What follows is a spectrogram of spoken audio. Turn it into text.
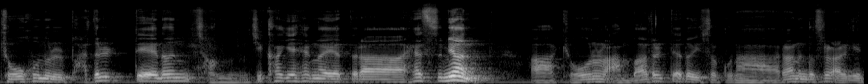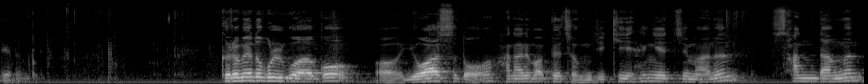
교훈을 받을 때는 정직하게 행하였더라 했으면 아 교훈을 안 받을 때도 있었구나라는 것을 알게 되는 거예요. 그럼에도 불구하고 어, 요아스도 하나님 앞에 정직히 행했지만은 산당은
